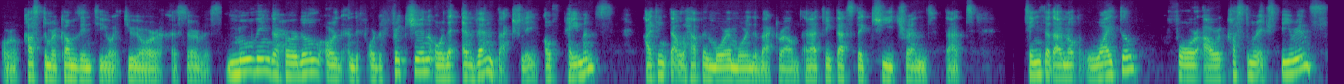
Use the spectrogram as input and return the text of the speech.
or customer comes into your to your uh, service. Moving the hurdle or the, or the friction or the event actually of payments, I think that will happen more and more in the background. And I think that's the key trend that things that are not vital for our customer experience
